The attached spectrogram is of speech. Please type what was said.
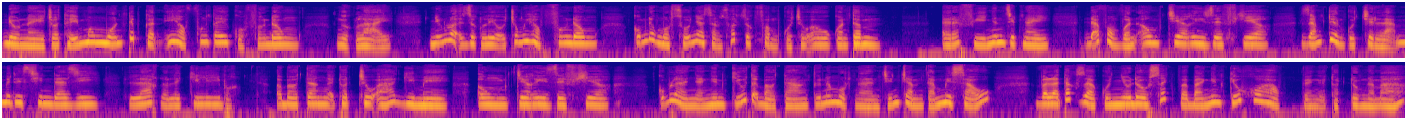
Điều này cho thấy mong muốn tiếp cận y học phương Tây của phương Đông – Ngược lại, những loại dược liệu trong y học phương Đông cũng được một số nhà sản xuất dược phẩm của châu Âu quan tâm. RFI nhân dịp này đã phỏng vấn ông Thierry Zephyr, giám tuyển của triển lãm Medicine d'Asie, L'Art de l'Équilibre, ở Bảo tàng Nghệ thuật châu Á Guimet. Ông Thierry Zephyr cũng là nhà nghiên cứu tại bảo tàng từ năm 1986 và là tác giả của nhiều đầu sách và bài nghiên cứu khoa học về nghệ thuật Đông Nam Á.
